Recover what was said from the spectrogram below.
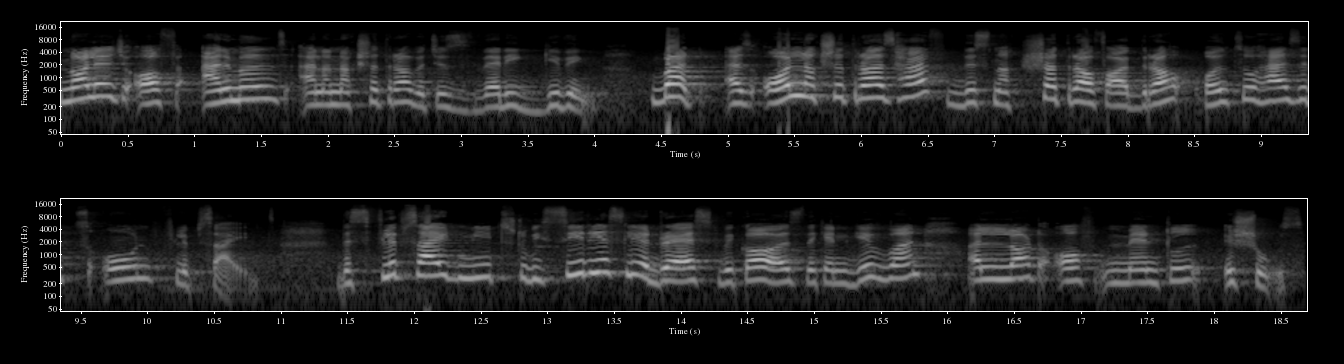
knowledge of animals and a nakshatra which is very giving. But as all nakshatras have, this nakshatra of Ardra also has its own flip sides. This flip side needs to be seriously addressed because they can give one a lot of mental issues.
